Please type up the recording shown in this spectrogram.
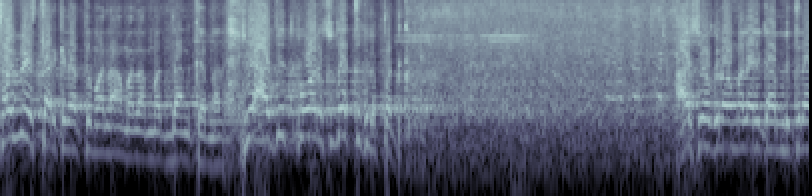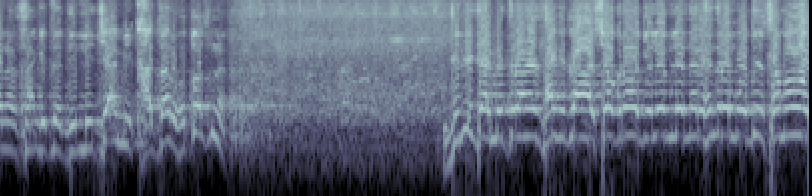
सव्वीस तारखेला तुम्हाला आम्हाला मतदान करणार. हे अजित पवार सुद्धा तिकडे पटक अशोकराव मला एका मित्रानं सांगितलं दिल्लीच्या मी खासदार होतोच ना. दिल्लीच्या मित्राने सांगितलं अशोकराव गेले म्हणजे नरेंद्र मोदी समोर.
